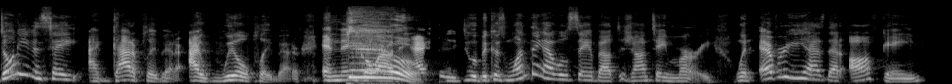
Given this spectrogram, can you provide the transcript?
don't even say I gotta play better. I will play better, and then yeah. go out and actually do it. Because one thing I will say about Dejounte Murray, whenever he has that off game,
